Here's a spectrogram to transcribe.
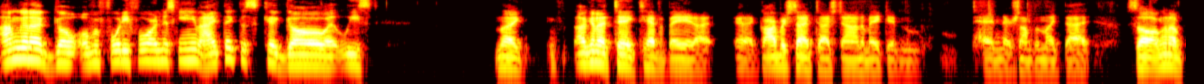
I'm going to go over 44 in this game. I think this could go at least, like, I'm going to take Tampa Bay at a, at a garbage time touchdown to make it 10 or something like that. So I'm going to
